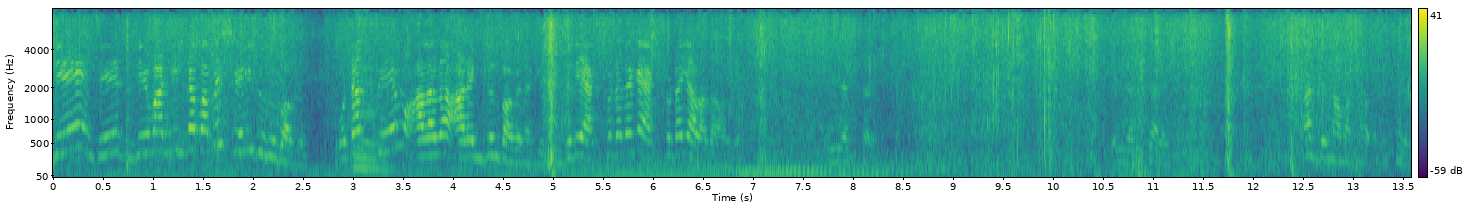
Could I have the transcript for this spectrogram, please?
যে যে যে বান্ডিলটা পাবে সেই শুধু পাবে। ওটা সেম আলাদা আরেকজন পাবে না কিন্তু। যদি একশোটা থাকে একশোটাই আলাদা হবে। এই যাচ্ছে একটা। যাচ্ছে আর আর যে নামাতে হবে ছেড়ে।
